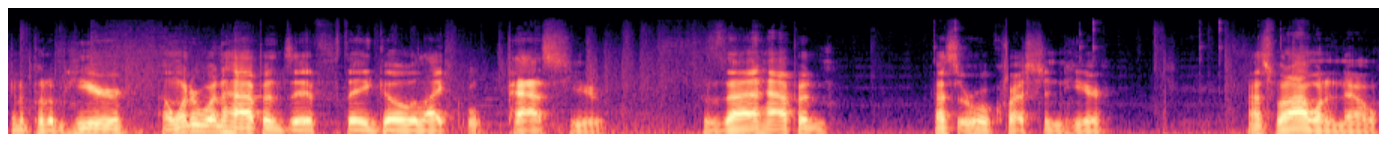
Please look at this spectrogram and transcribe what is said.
Gonna put them here. I wonder what happens if they go like past you. Does that happen? That's the real question here. That's what I want to know.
